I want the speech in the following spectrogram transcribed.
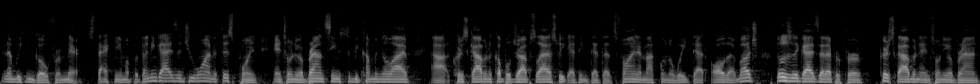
and then we can go from there. Stacking him up with any guys that you want at this point. Antonio Brown seems to be coming alive. Uh, Chris Godwin, a couple drops last week. I think that that's fine. I'm not going to wait that all that much. Those are the guys that I prefer Chris Godwin, Antonio Brown.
